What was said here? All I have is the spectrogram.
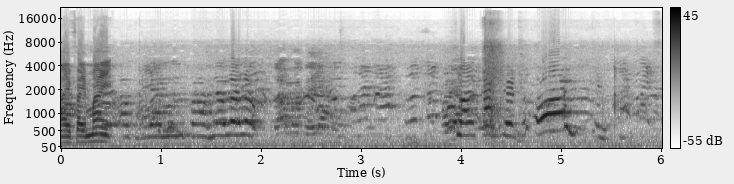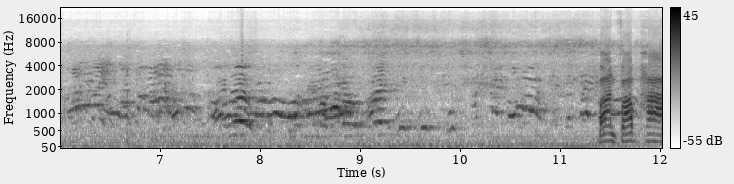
ม้ไฟไหม้ช่วยกันเด็กโอ้ยบ้านฟ้าผ่า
